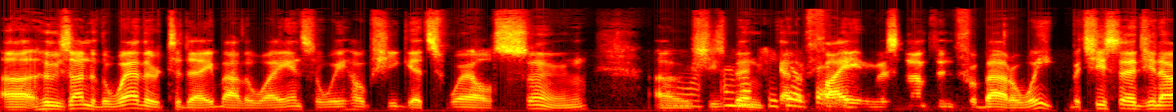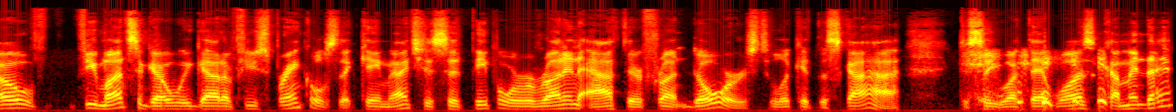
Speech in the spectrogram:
uh, who's under the weather today, by the way, and so we hope she gets well soon. Uh, Yeah, she's I been she kind of better. fighting with something for about a week, but she said, you know, a few months ago we got a few sprinkles that came out. She said people were running out their front doors to look at the sky to see what that was coming down.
